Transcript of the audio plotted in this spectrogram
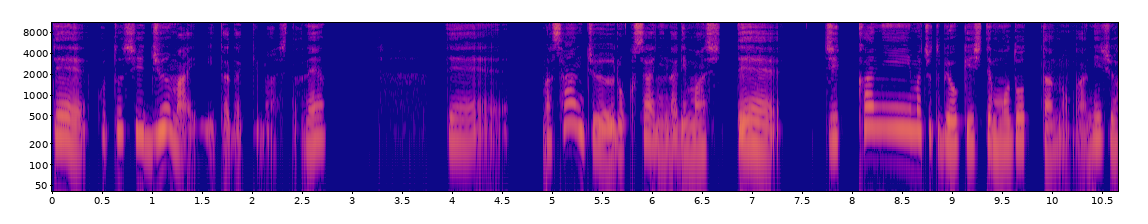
て、今年10枚いただきましたね。で、まあ、36歳になりまして、実家に、まあ、ちょっと病気して戻ったのが28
